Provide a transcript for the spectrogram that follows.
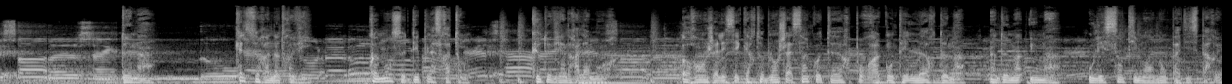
Demain, quelle sera notre vie? Comment se déplacera-t-on? Que deviendra l'amour? Orange a laissé carte blanche à cinq auteurs pour raconter leur demain, un demain humain où les sentiments n'ont pas disparu.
